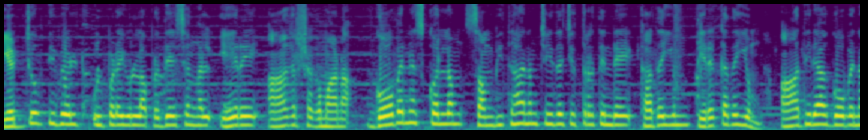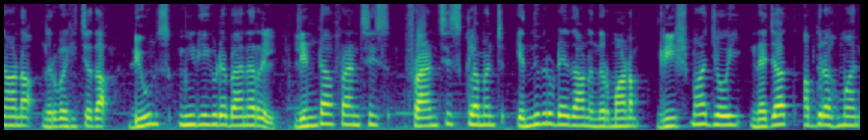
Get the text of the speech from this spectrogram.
എഡ്ജ് ഓഫ് ദി വേൾഡ് ഉൾപ്പെടെയുള്ള പ്രദേശങ്ങൾ ഏറെ ആകർഷകമാണ്. ഗോപനസ് കൊല്ലം സംവിധാനം ചെയ്ത ചിത്രത്തിന്റെ കഥയും തിരക്കഥയും ആതിര ഗോപനാണ് നിർവഹിച്ചത്. ഡ്യൂൺസ് മീഡിയയുടെ ബാനറിൽ ലിൻഡ ഫ്രാൻസിസ് ഫ്രാൻസിസ് ക്ലമന്റ് എന്നിവരുടേതാണ് നിർമ്മാണം. ഗ്രീഷ്മ ജോയ് നജാത്ത് അബ്ദുറഹ്മാൻ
